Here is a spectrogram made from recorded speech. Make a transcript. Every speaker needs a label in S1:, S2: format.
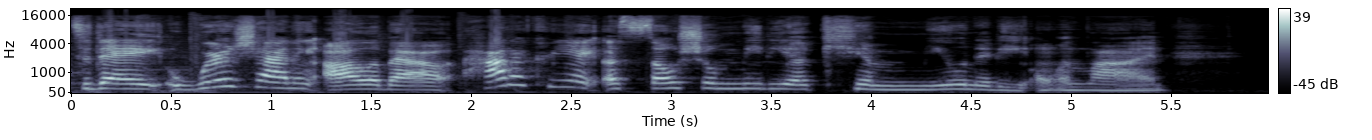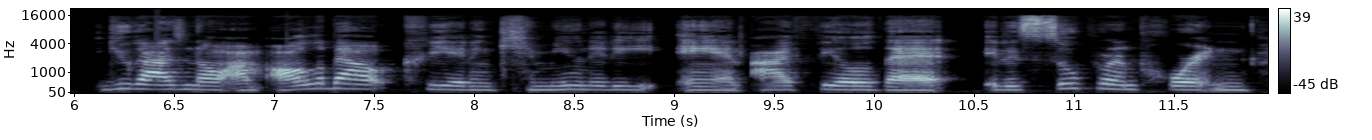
S1: Today, we're chatting all about how to create a social media community online. You guys know I'm all about creating community, and I feel that it is super important,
